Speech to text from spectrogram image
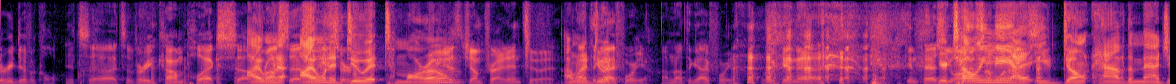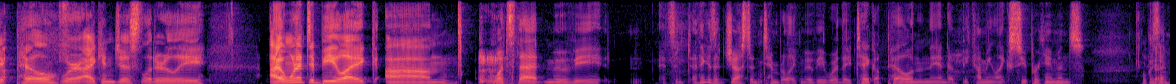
very difficult. It's uh, it's a very complex uh, I want process. to. I want to do it tomorrow. You just jumped right into it. I I'm want not to the do guy it. for you. I'm not the guy for you. We can uh, can pass You're you on to telling me I, you don't have the magic pill where I can just literally. I want it to be like, um, what's that movie? It's a, I think it's a Justin Timberlake movie where they take a pill and then they end up becoming like superhumans. Is, Okay. that,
